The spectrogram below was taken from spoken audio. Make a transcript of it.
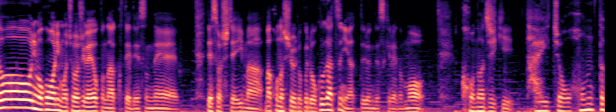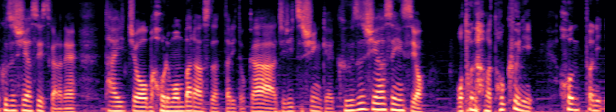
どうにもこうにも調子が良くなくてですね。で、そして今、まあ、この収録6月にやってるんですけれども、この時期、体調ほんと崩しやすいですからね。体調、まあ、ホルモンバランスだったりとか、自律神経崩しやすいんですよ。大人は特に。本当に。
